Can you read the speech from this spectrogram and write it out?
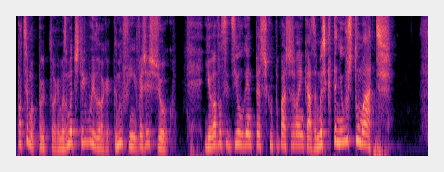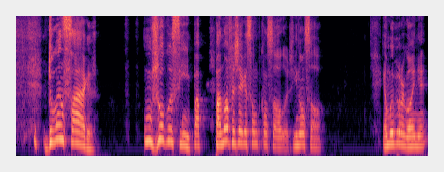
pode- ser uma produtora, mas uma distribuidora que no fim veja este jogo e agora você dizia alguém peço desculpa para estas lá em casa, mas que tenha os tomates de lançar um jogo assim para, a- para a nova geração de consolas e não só. É uma vergonha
